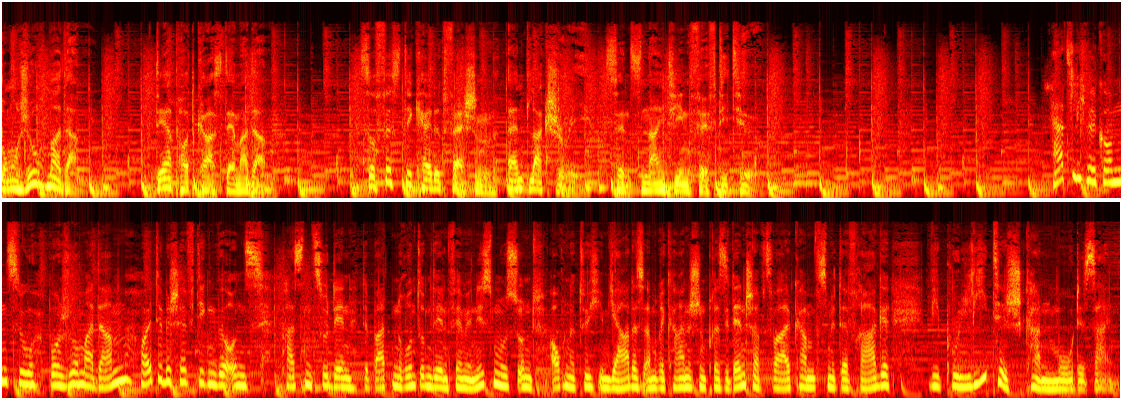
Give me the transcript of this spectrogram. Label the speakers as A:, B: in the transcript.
A: Bonjour Madame, der Podcast der Madame. Sophisticated Fashion and Luxury since 1952.
B: Herzlich willkommen zu Bonjour Madame. Heute beschäftigen wir uns passend zu den Debatten rund um den Feminismus und auch natürlich im Jahr des amerikanischen Präsidentschaftswahlkampfs mit der Frage, wie politisch kann Mode sein?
